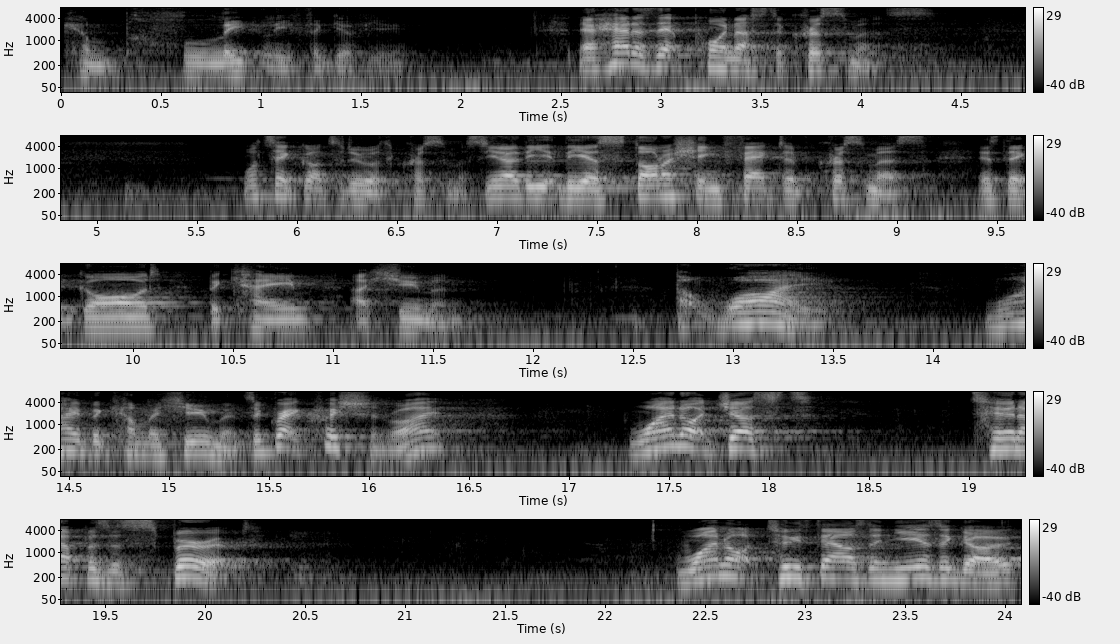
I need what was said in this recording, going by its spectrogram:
completely forgive you. Now, how does that point us to Christmas? What's that got to do with Christmas? You know, the, the astonishing fact of Christmas is that God became a human. But why? Why become a human? It's a great question, right? Why not just turn up as a spirit? Why not 2,000 years ago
